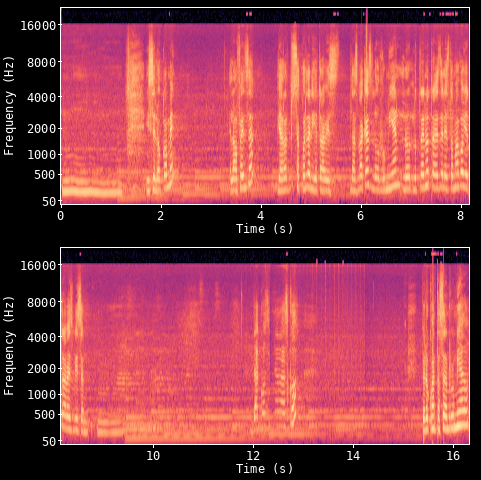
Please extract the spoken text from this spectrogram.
Y se lo comen, la ofensa, y a rato se acuerdan y otra vez. Las vacas lo rumían, lo, traen otra vez del estómago y otra vez empiezan. Mm. ¿Da cosita de asco? Pero ¿cuántas han rumiado?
